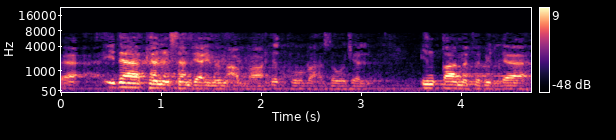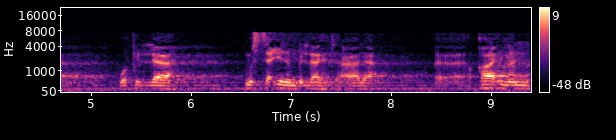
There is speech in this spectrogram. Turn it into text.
فإذا كان الإنسان دائما مع الله يذكر الله عز وجل إن قام فبالله وفي الله مستعينا بالله تعالى آه، قائما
